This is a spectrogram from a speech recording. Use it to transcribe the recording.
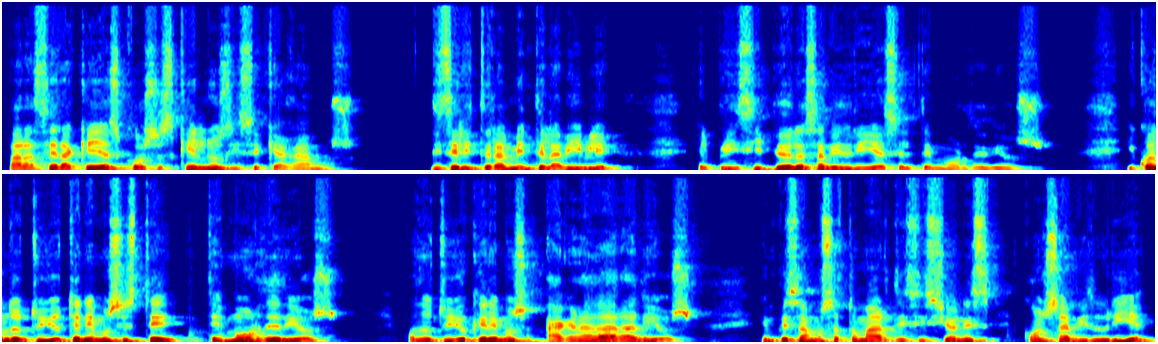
para hacer aquellas cosas que Él nos dice que hagamos. Dice literalmente la Biblia, el principio de la sabiduría es el temor de Dios. Y cuando tú y yo tenemos este temor de Dios, cuando tú y yo queremos agradar a Dios, empezamos a tomar decisiones con sabiduría,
